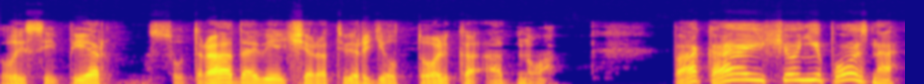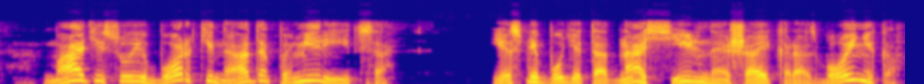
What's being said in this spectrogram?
Лысый пер с утра до вечера твердил только одно. Пока еще не поздно. Матису и Борке надо помириться. Если будет одна сильная шайка разбойников,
